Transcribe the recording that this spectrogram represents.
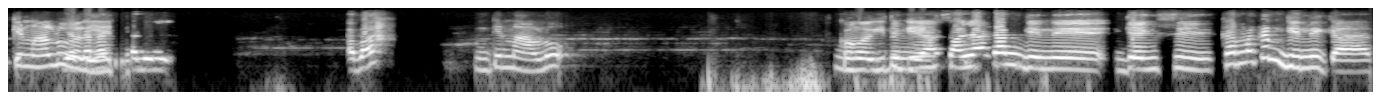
Mungkin malu ya kali ya. kita dulu- Mungkin malu. Kalau nggak gitu, gengsi. soalnya kan gini gengsi karena kan gini kan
